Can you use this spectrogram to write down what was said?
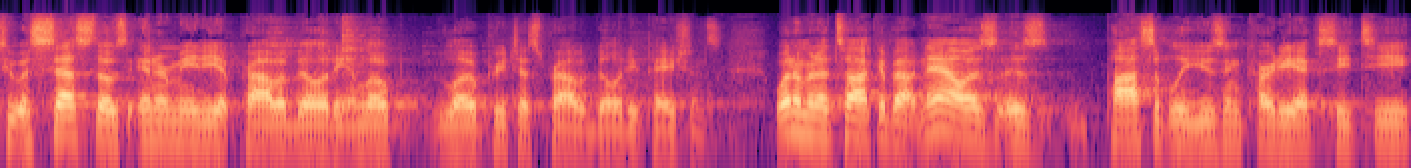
to assess those intermediate probability and low, low pretest probability patients. What I'm going to talk about now is, is possibly using cardiac CT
